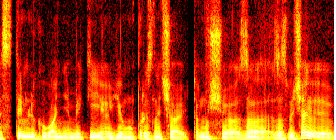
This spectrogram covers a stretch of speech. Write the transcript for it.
з тим лікуванням, яке йому призначають. Тому що за, зазвичай е,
